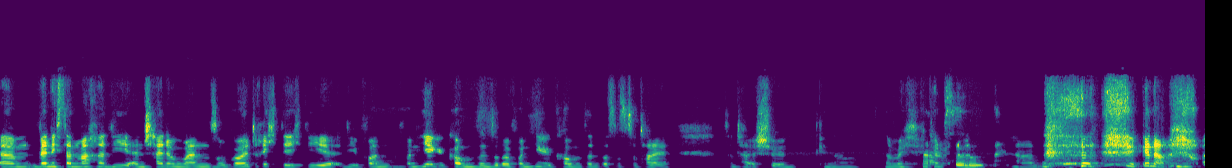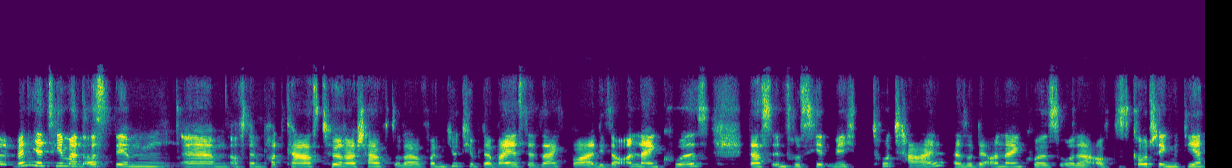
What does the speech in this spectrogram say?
ähm, wenn ich dann mache, die Entscheidungen waren so goldrichtig, die, die von, von hier gekommen sind oder von hier gekommen sind, das ist total, total schön. Genau. Da möchte ich Absolut. genau. Und wenn jetzt jemand aus dem, ähm, aus dem Podcast Hörerschaft oder von YouTube dabei ist, der sagt, boah, dieser Online-Kurs, das interessiert mich total, also der Online-Kurs oder auch das Coaching mit dir.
